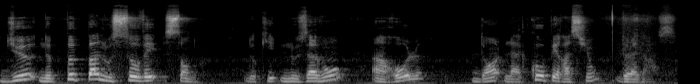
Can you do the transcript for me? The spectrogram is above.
Dieu ne peut pas nous sauver sans nous. Donc nous avons un rôle dans la coopération de la grâce.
